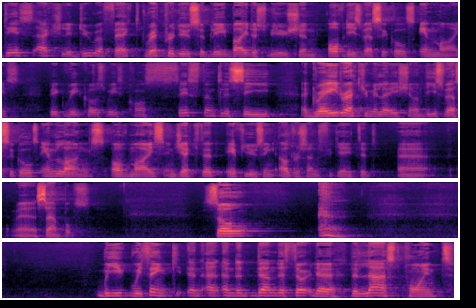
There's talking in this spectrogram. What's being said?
this actually do affect reproducibly biodistribution of these vesicles in mice because we consistently see a greater accumulation of these vesicles in lungs of mice injected if using ultracentrifugated uh, uh, samples. So we, think, and, then the, last point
